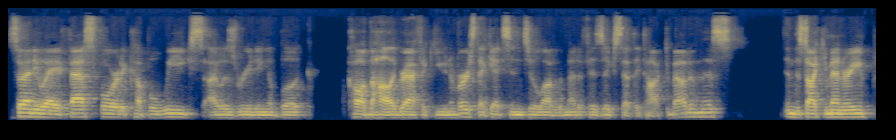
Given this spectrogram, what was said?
So anyway, fast forward a couple weeks, I was reading a book called The Holographic Universe that gets into a lot of the metaphysics that they talked about in this in this documentary.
